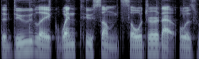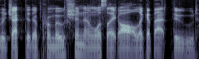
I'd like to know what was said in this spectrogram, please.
the dude like went to some soldier that was rejected a promotion and was like, "Oh, look at that dude.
